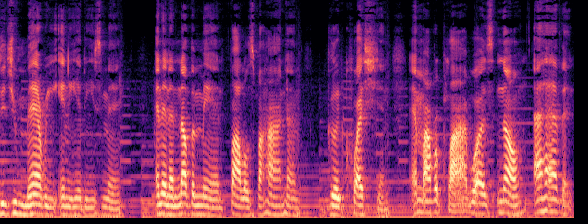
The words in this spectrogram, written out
Did you marry any of these men? And then another man follows behind him, Good question. And my reply was, No, I haven't.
